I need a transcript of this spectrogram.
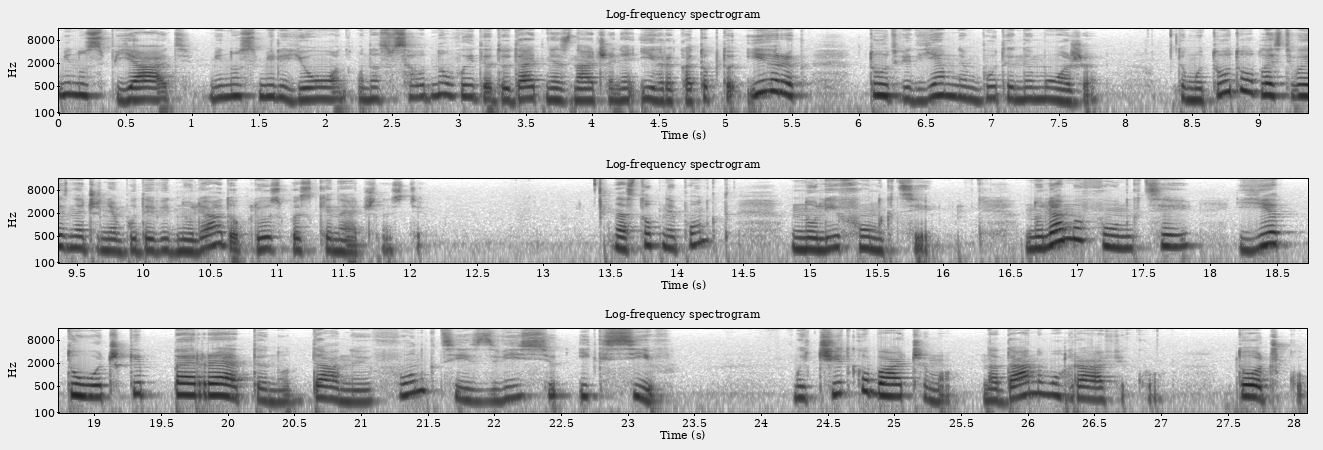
мінус 5, мінус мільйон, у нас все одно вийде додатнє значення y, тобто y тут від'ємним бути не може. Тому тут область визначення буде від 0 до плюс безкінечності. Наступний пункт нулі функції. Нулями функції є точки перетину даної функції з вісю іксів. Ми чітко бачимо на даному графіку точку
